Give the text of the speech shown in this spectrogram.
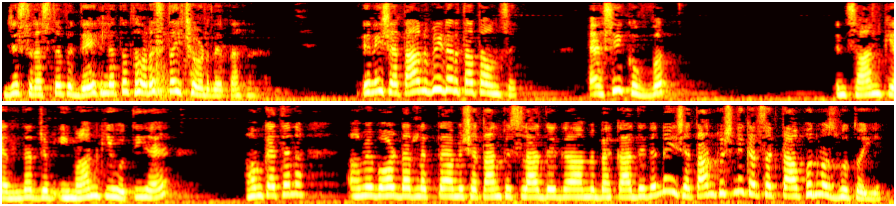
جس رستے پہ دیکھ لیتا تھا، وہ رستہ ہی چھوڑ دیتا تھا۔ یعنی شیطان بھی ڈرتا تھا ان سے۔ ایسی قوت انسان کے اندر جب ایمان کی ہوتی ہے، ہم کہتے ہیں نا، ہمیں بہت ڈر لگتا ہے، ہمیں شیطان پھسلا دے گا، ہمیں بہکا دے گا۔ نہیں، شیطان کچھ نہیں کر سکتا، آپ خود مضبوط ہوئیے۔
